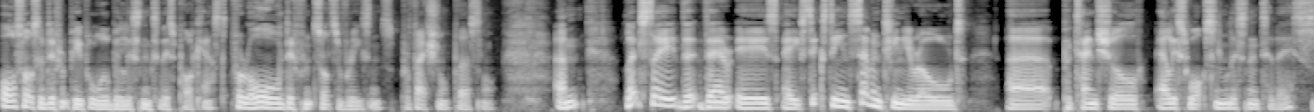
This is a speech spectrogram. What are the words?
all sorts of different people will be listening to this podcast for all different sorts of reasons professional, personal. Um, let's say that there is a 16, 17 year old uh, potential Ellis Watson listening to this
